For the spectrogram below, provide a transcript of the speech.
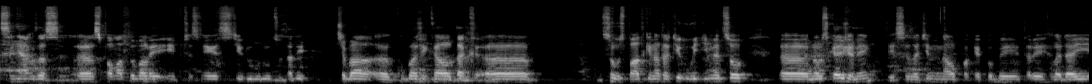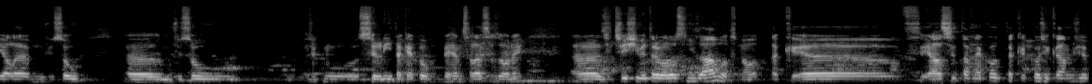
se nějak zase uh, zpamatovali i přesně z těch důvodů, co tady třeba uh, Kuba říkal, tak uh, jsou zpátky na trati, uvidíme, co uh, norské ženy, ty se zatím naopak jakoby tady hledají, ale muži jsou, uh, muži jsou řeknu, silný tak jako během celé sezóny. Uh, zítřejší vytrvalostní závod, no, tak já si tam jako, tak jako říkám, že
